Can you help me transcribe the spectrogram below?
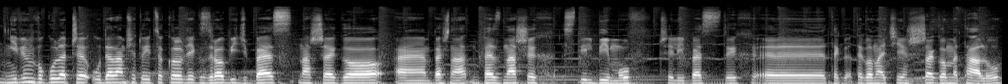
Nie wiem w ogóle, czy uda nam się tutaj cokolwiek zrobić bez naszego, e, bez, na, bez naszych steel beamów, czyli bez tych, e, tego, tego najcięższego metalu,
